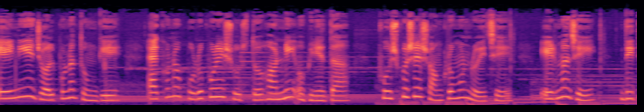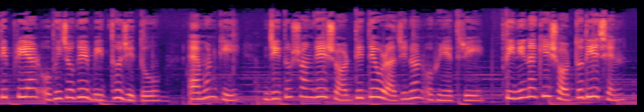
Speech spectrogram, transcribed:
এই নিয়ে জল্পনা তুঙ্গে। এখনও পুরোপুরি সুস্থ হননি অভিনেতা। ফুসফুসে সংক্রমণ রয়েছে। এর মাঝে দিতিপ্রিয়ার অভিযোগে বিদ্ধ জিতু। এমনকি জিতুর সঙ্গে শর্ট দিতেও রাজি নন অভিনেত্রী। তিনি নাকি শর্ত দিয়েছেন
